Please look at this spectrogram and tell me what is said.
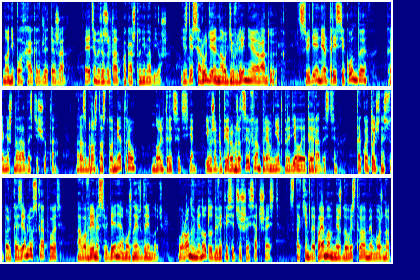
но неплохая, как для тяжа, этим результат пока что не набьешь. И здесь орудие, на удивление, радует. Сведение 3 секунды, конечно, радость еще та. Разброс на 100 метров 0.37. И уже по первым же цифрам прям нет предела этой радости. Такой точностью только землю вскапывать, а во время сведения можно и вздремнуть. Урон в минуту 2066. С таким ДПМом между выстрелами можно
